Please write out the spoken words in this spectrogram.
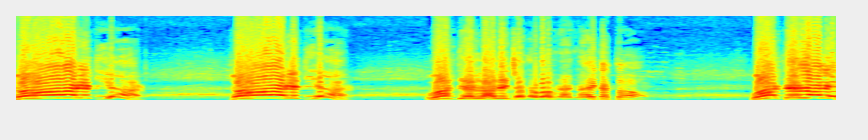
జోహార్ ఎన్టీఆర్! జోహార్ ఎన్టీఆర్! వర్దిల్లాలి చంద్రబాబు నాయుడు నాయకత్వం! వర్దిల్లాలి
